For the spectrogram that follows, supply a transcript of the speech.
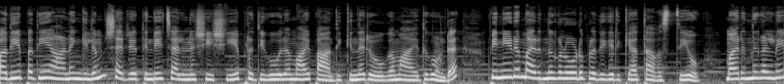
പതിയെ പതിയെ ആണെങ്കിലും ശരീരത്തിന്റെ ചലനശേഷിയെ പ്രതികൂലമായി ബാധിക്കുന്ന രോഗമായതുകൊണ്ട് പിന്നീട് മരുന്നുകളോട് പ്രതികരിക്കാത്ത അവസ്ഥയോ മരുന്നുകളുടെ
